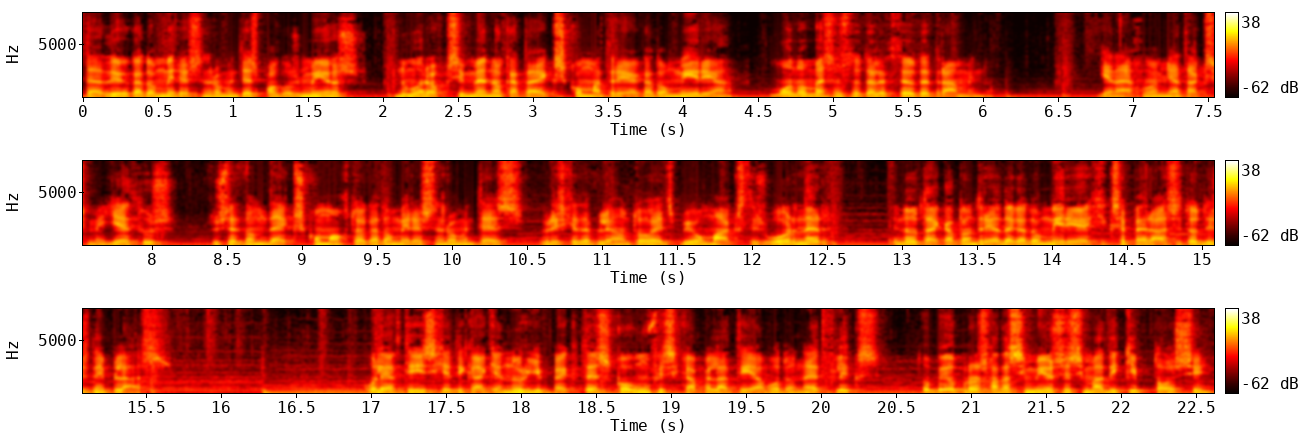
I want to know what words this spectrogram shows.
62 εκατομμύρια συνδρομητές παγκοσμίως, νούμερο αυξημένο κατά 6,3 εκατομμύρια μόνο μέσα στο τελευταίο τετράμινο. Για να έχουμε μια τάξη μεγέθους, στου 76,8 εκατομμύρια συνδρομητές βρίσκεται πλέον το HBO Max της Warner ενώ τα 130 εκατομμύρια έχει ξεπεράσει το Disney+. Όλοι αυτοί οι σχετικά καινούργοι παίκτες κόβουν φυσικά πελατεία από το Netflix, το οποίο πρόσφατα σημείωσε σημαντική πτώση,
